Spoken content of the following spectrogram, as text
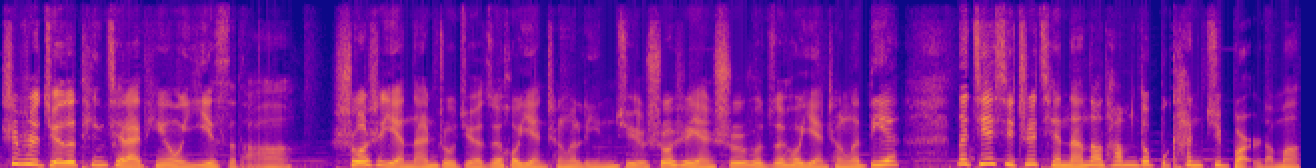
是不是觉得听起来挺有意思的啊？说是演男主角，最后演成了邻居；说是演叔叔，最后演成了爹。那接戏之前，难道他们都不看剧本的吗？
